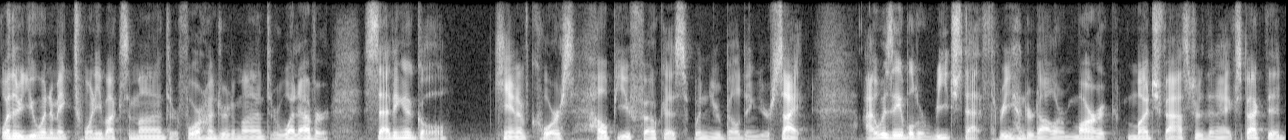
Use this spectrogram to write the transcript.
whether you want to make 20 bucks a month or 400 a month or whatever, setting a goal can, of course, help you focus when you're building your site. I was able to reach that $300 mark much faster than I expected.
